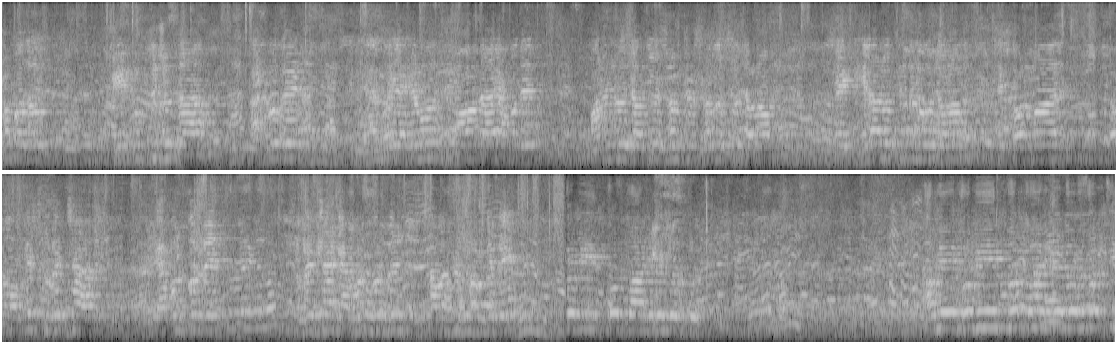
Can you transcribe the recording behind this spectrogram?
সম্পাদক, বীর মুক্তিযোদ্ধা, অ্যাডভোকেট হেমন্ত মহোদয়, আমাদের মাননীয় জাতীয় সংসদ সদস্য জনক সেই খেলার অতিথি জনক সেই কর্মার পক্ষে শুভেচ্ছা জ্ঞাপন করবেন। শুভেচ্ছা জ্ঞাপন করবেন সামান্য সংক্ষেপে। আমি গভীর নিবেদন করছি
